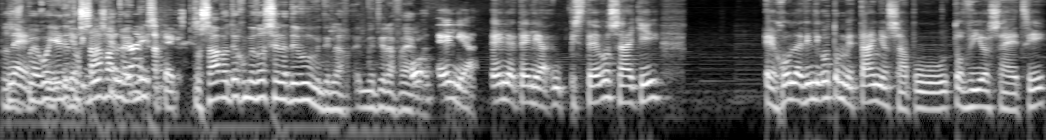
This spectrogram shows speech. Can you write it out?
Θα σας Ναι, πω εγώ γιατί, το, μπορείς Σάββατο και online εμείς, να παίξεις. το Σάββατο έχουμε δώσει ραντεβού με τη, Λα- με τη Ραφαέλα. Ω, τέλεια, τέλεια, τέλεια. Πιστεύω, Σάκη, εγώ δηλαδή λίγο το μετάνιωσα που το βίωσα έτσι.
